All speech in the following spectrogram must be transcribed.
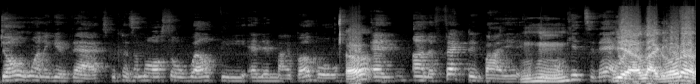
don't want to get vax because I'm also wealthy and in my bubble Oh. and unaffected by it. And We Mhm. will get to that. Yeah, like hold up,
